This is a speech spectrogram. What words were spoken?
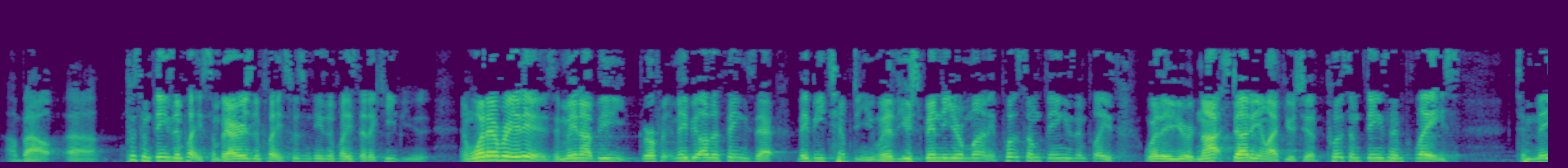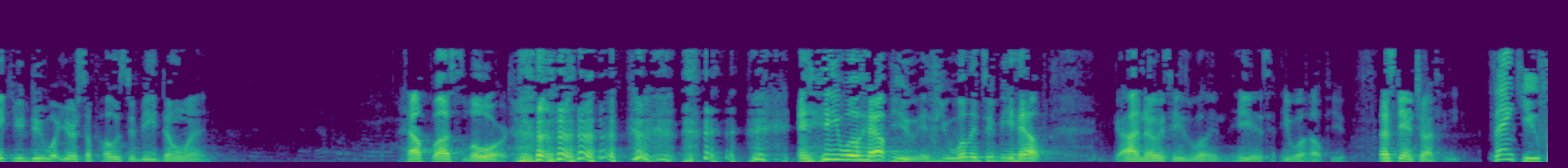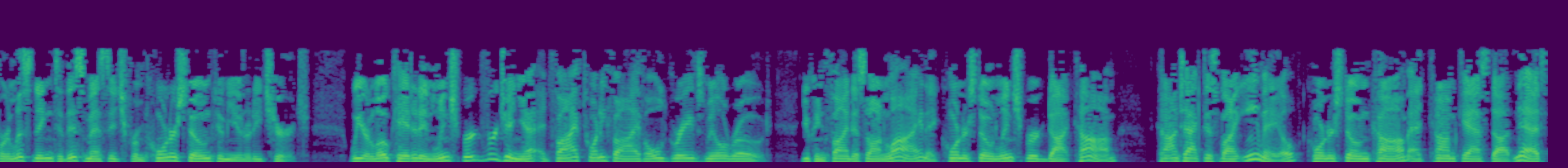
about uh, put some things in place, some barriers in place, put some things in place that'll keep you. And whatever it is, it may not be girlfriend, it may be other things that may be tempting you. Whether you're spending your money, put some things in place. Whether you're not studying like you should, put some things in place to make you do what you're supposed to be doing. Help us, Lord. and He will help you if you're willing to be helped. God knows He's willing. He is. He will help you. Let's stand to our feet. Thank you for listening to this message from Cornerstone Community Church. We are located in Lynchburg, Virginia at 525 Old Graves Mill Road. You can find us online at cornerstonelynchburg.com, contact us by email, cornerstonecom at comcast.net,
